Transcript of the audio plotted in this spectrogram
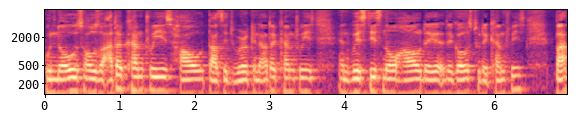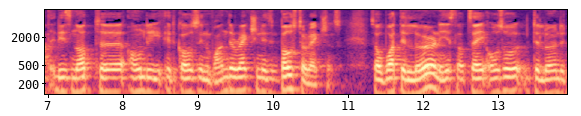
who knows also other countries how does it work in other countries and with this know-how they, they goes to the countries but it is not uh, only it goes in one direction it's in both directions so what they learn is let's say also to learn the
